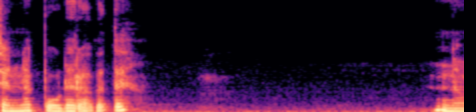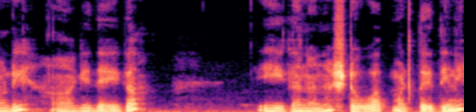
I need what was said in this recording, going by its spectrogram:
ಚೆನ್ನಾಗಿ ಪೌಡರ್ ಆಗುತ್ತೆ. ನೋಡಿ, ಆಗಿದೆ ಈಗ. ಈಗ ನಾನು ಸ್ಟವ್ ಆಫ್ ಮಾಡ್ತಾಯಿದ್ದೀನಿ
